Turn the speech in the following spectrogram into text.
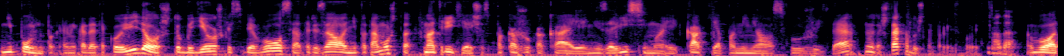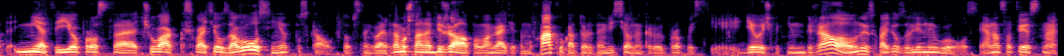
не помню, по крайней мере, когда я такое видел, чтобы девушка себе волосы отрезала не потому, что, смотрите, я сейчас покажу, какая я независимая и как я поменяла свою жизнь, да? Ну, это же так обычно происходит. Ну да. Вот. Нет, ее просто чувак схватил за волосы и не отпускал, собственно говоря. Потому что она бежала помогать этому хаку, который там висел на краю пропасти. И девочка к нему бежала, а он ее схватил за длинные волосы. И она, соответственно,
